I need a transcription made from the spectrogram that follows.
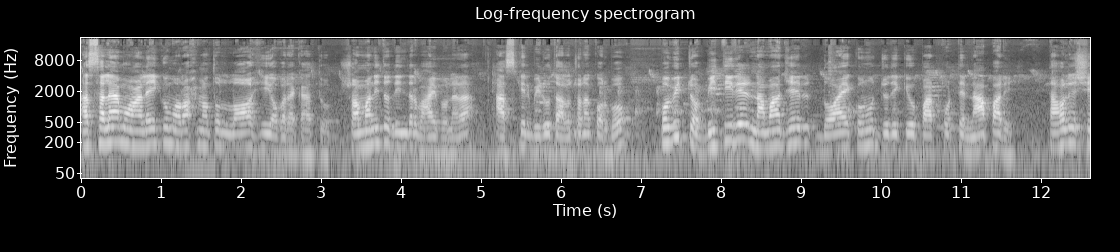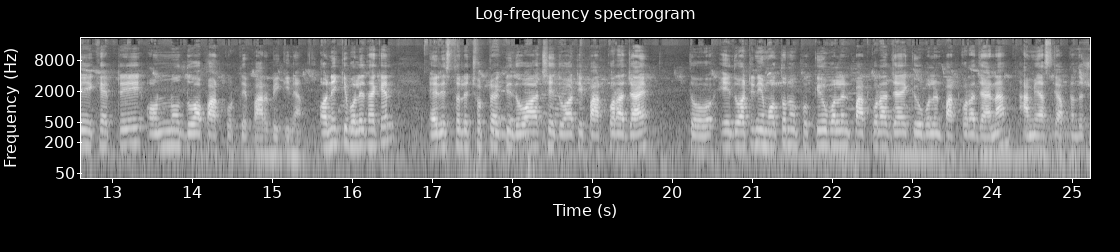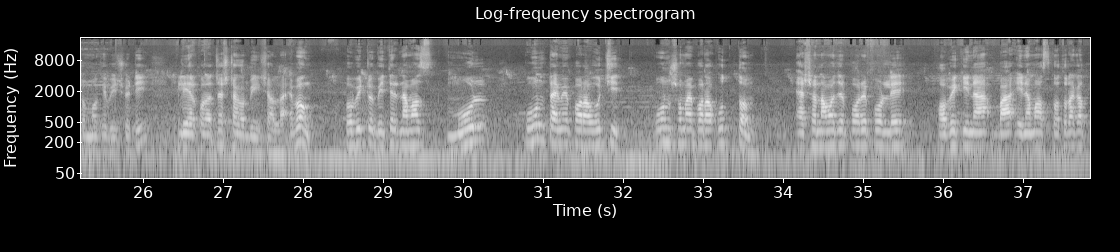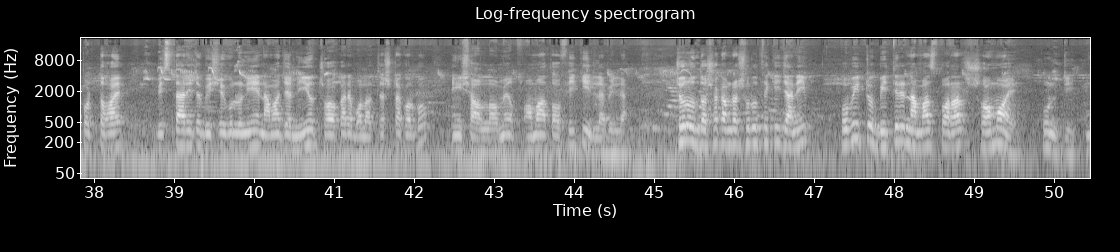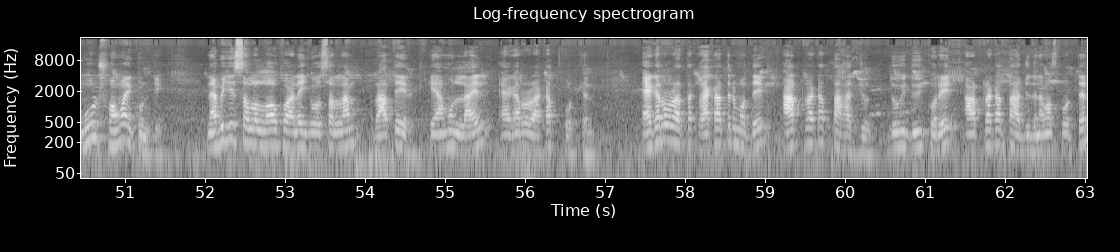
আসসালামু আলাইকুম রহমতুল্লাহি অবরাকাত সম্মানিত দিনদার ভাই বোনেরা, আজকের ভিডিওতে আলোচনা করব পবিত্র বিতিরের নামাজের দোয়ায় কোনো যদি কেউ পাঠ করতে না পারে, তাহলে সেই ক্ষেত্রে অন্য দোয়া পাঠ করতে পারবে কিনা? অনেকে বলে থাকেন, এর স্থলে ছোট্ট একটি দোয়া আছে, দোয়াটি পাঠ করা যায়। তো এই দোয়াটি নিয়ে মতনৈক্য কেউ বলেন পাঠ করা যায়, কেউ বলেন পাঠ করা যায় না। আমি আজকে আপনাদের সম্মুখে বিষয়টি ক্লিয়ার করার চেষ্টা করব ইনশাল্লাহ এবং পবিত্র বিতের নামাজ মূল কোন টাইমে পড়া উচিত, কোন সময় পড়া উত্তম এশা নামাজের পরে পড়লে হবে কি না বা এই নামাজ কত রাকাত পড়তে হয়, বিস্তারিত বিষয়গুলো নিয়ে নামাজের নিয়ত সহকারে বলার চেষ্টা করব, ইনশাআল্লাহ অমা তফিকি ইল্লা বিল্লাহ। চলুন দর্শক, আমরা শুরু থেকেই জানি, পবিত্র বিতরের নামাজ পড়ার সময় কোনটি, মূল সময় কোনটি? নাবিজি সাল্লাহ আলহি ওসাল্লাম রাতের কেয়ামুল লাইল এগারো রাকাত করতেন এগারো রাকাতের মধ্যে আট রাকাত তাহাজুদ দুই দুই করে আট রাকাত তাহাজুদের নামাজ পড়তেন।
